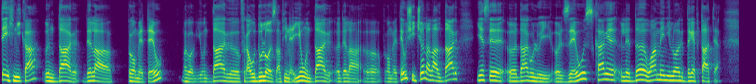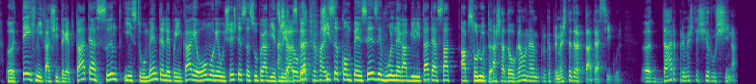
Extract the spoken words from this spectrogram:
tehnica în dar de la Prometeu, mă rog, e un dar uh, fraudulos, în fine, e un dar uh, de la uh, Prometeu și celălalt dar este uh, darul lui uh, Zeus care le dă oamenilor dreptatea. Uh, tehnica și dreptatea sunt instrumentele prin care omul reușește să supraviețuiască și aici. să compenseze vulnerabilitatea sa absolută. Aș adăuga un pentru că primește dreptatea, sigur, uh, dar primește și rușina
